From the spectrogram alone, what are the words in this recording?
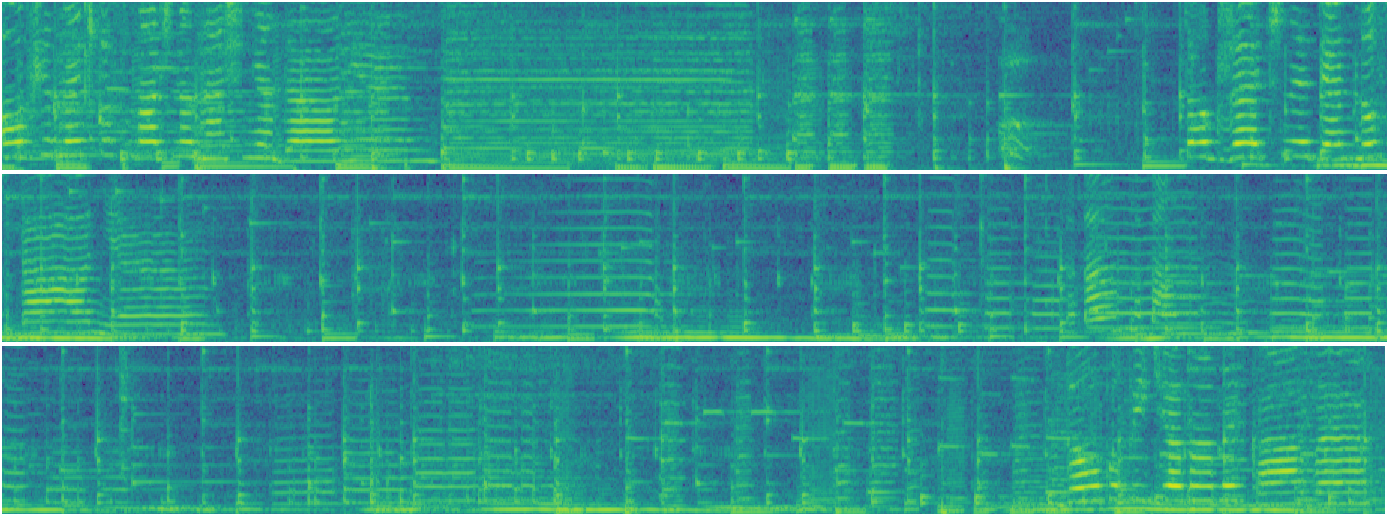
Owsianeczko smaczna na śniadanie. To grzeczny ten dostanie. Pa-pam, pa-pam. Do popicia mamy kawę.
